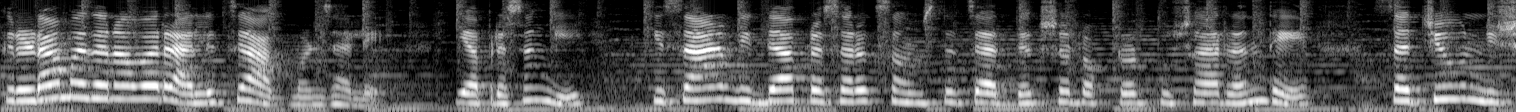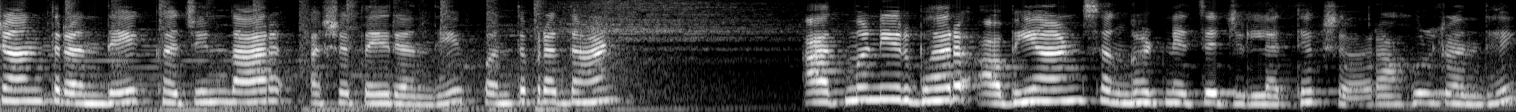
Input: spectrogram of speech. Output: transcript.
क्रीडा मैदानावर रॅलीचे आगमन झाले. या प्रसंगी किसान विद्या प्रसारक संस्थेचे अध्यक्ष डॉक्टर तुषार रंधे सचिव निशांत रंधे खजिनदार आशाताई रंधे पंतप्रधान आत्मनिर्भर अभियान संघटनेचे जिल्हाध्यक्ष राहुल रंधे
